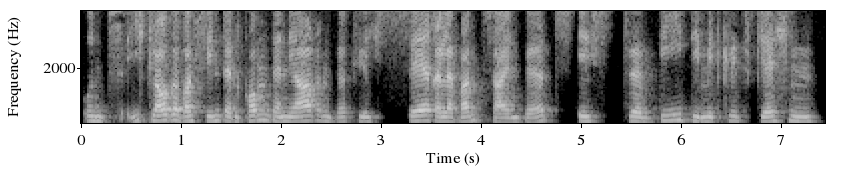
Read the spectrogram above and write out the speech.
Und ich glaube, was in den kommenden Jahren wirklich sehr relevant sein wird, ist, äh, wie die Mitgliedskirchen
